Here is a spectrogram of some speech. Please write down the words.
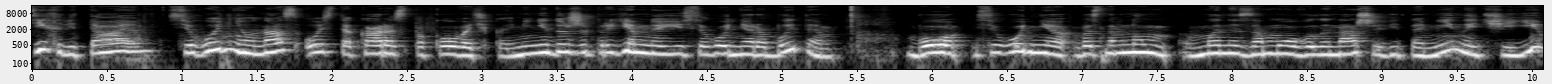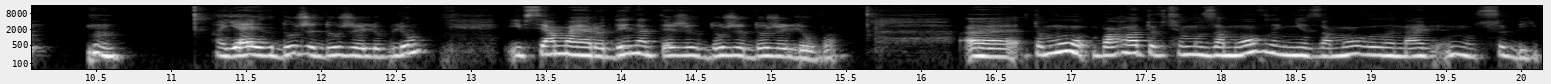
Всіх вітаю! Сьогодні у нас ось така розпаковочка. І мені дуже приємно її сьогодні робити, бо сьогодні в основному в мене замовили наші вітаміни, чиї, а я їх дуже-дуже люблю. І вся моя родина теж їх дуже-дуже любить. Е, тому багато в цьому замовленні замовили навіть ну, собі,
